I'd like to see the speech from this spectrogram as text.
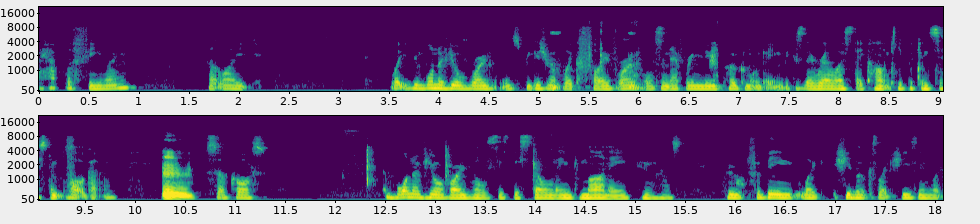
I have the feeling that like, like you're one of your rivals because you have like five rivals in every new Pokemon game because they realize they can't keep a consistent plot going. Mm. So of course, one of your rivals is this girl named Marnie who has, who for being like she looks like she's in like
